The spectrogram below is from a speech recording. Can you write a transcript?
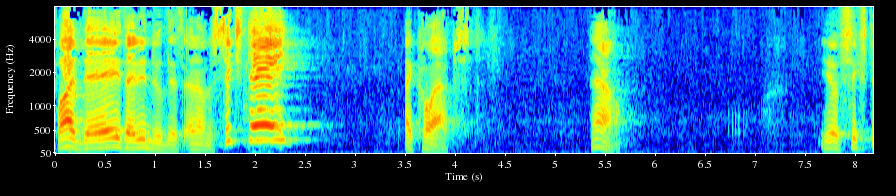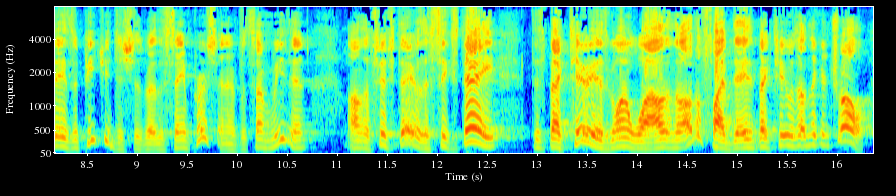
Five days, I didn't do this. And on the sixth day, I collapsed. Now, you have six days of petri dishes by the same person, and for some reason, on the fifth day or the sixth day, this bacteria is going wild, and the other five days, bacteria was under control.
